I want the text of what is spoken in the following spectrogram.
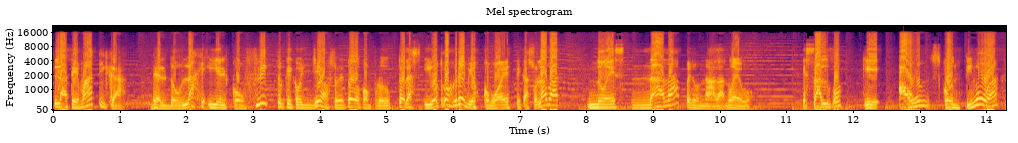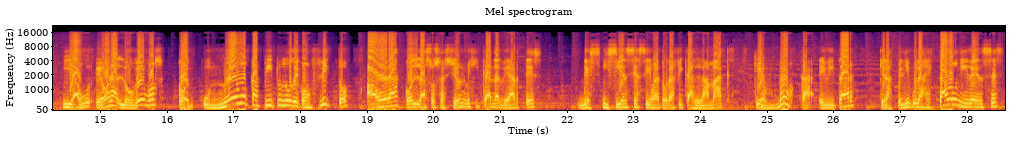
la temática del doblaje y el conflicto que conlleva, sobre todo con productoras y otros gremios, como en este caso la BAT, no es nada, pero nada nuevo. Es algo que aún continúa y ahora lo vemos con un nuevo capítulo de conflicto, ahora con la Asociación Mexicana de Artes y Ciencias Cinematográficas, la MAC, quien busca evitar que las películas estadounidenses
